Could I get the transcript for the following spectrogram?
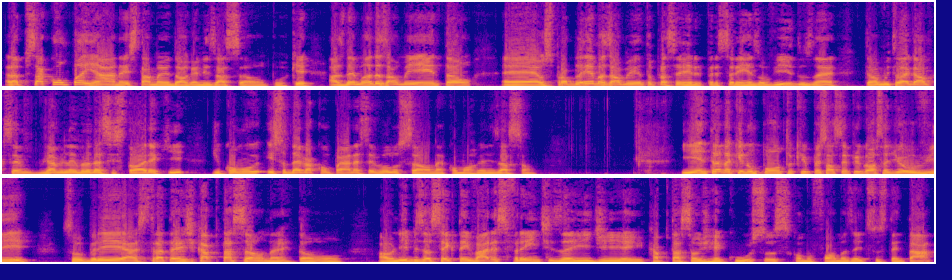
ela precisa acompanhar né, esse tamanho da organização, porque as demandas aumentam, é, os problemas aumentam para ser, serem resolvidos, né? Então é muito legal porque você já me lembrou dessa história aqui de como isso deve acompanhar nessa evolução, né, como organização. E entrando aqui num ponto que o pessoal sempre gosta de ouvir sobre a estratégia de captação, né? Então, a Unibis eu sei que tem várias frentes aí de captação de recursos como formas aí de sustentar.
